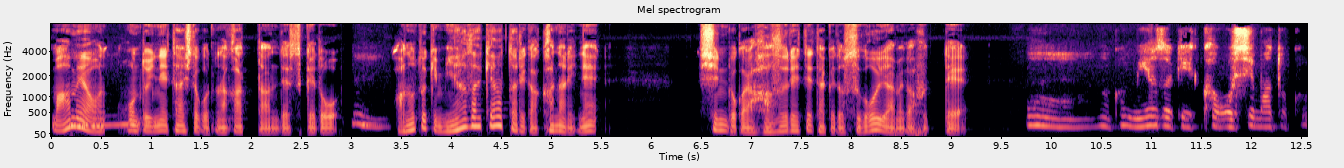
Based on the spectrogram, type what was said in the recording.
まあ雨はうん本当にね、大したことなかったんですけど、うん。あの時宮崎あたりがかなりね、進路から外れてたけど、すごい雨が降って、うん。なんか宮崎、鹿児島とか。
